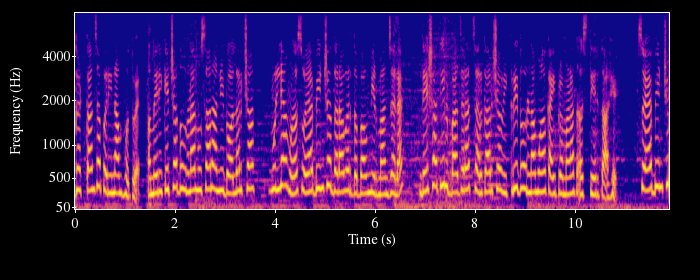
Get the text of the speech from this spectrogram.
घटकांचा परिणाम होतोय. अमेरिकेच्या धोरणानुसार आणि डॉलरच्या मूल्यामुळे सोयाबीनच्या दरावर दबाव निर्माण झालाय. देशातील बाजारात सरकारच्या विक्री धोरणामुळे काही प्रमाणात अस्थिरता आहे. सोयाबीनची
